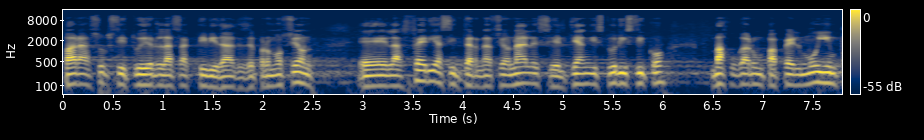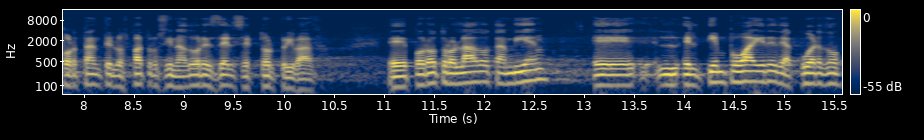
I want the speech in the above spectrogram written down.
para sustituir las actividades de promoción. Eh, las ferias internacionales y el tianguis turístico va a jugar un papel muy importante los patrocinadores del sector privado. Eh, por otro lado, también eh, el, tiempo aire, de acuerdo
